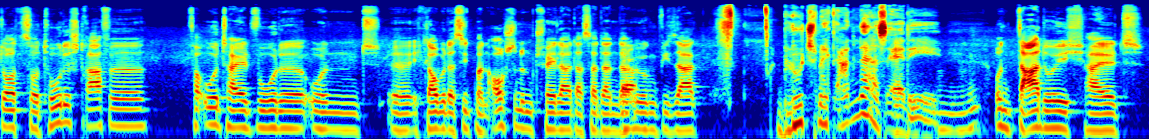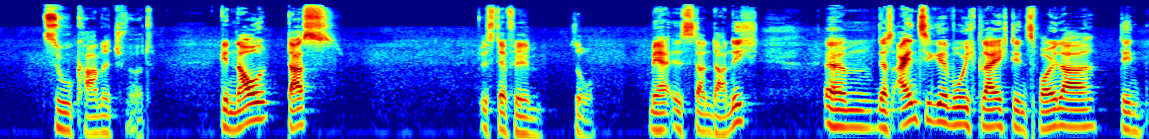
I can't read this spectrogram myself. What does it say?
dort zur Todesstrafe verurteilt wurde und äh, ich glaube, das sieht man auch schon im Trailer, dass er dann ja. da irgendwie sagt, Blut schmeckt anders, Eddie. Mhm. Und dadurch halt zu Carnage wird. Genau das ist der Film. So. Mehr ist dann da nicht. Ähm, das Einzige, wo ich gleich den Spoiler, den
